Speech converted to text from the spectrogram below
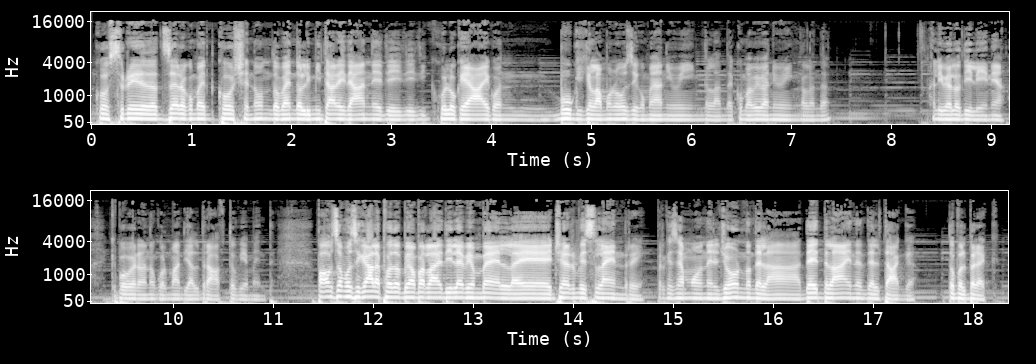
costruire da zero come head coach e non dovendo limitare i danni di, di, di quello che hai con buchi clamorosi come England, come aveva New England. A livello di linea, che poi verranno colmati al draft, ovviamente. Pausa musicale, poi dobbiamo parlare di Levion Bell e Jervis Landry. Perché siamo nel giorno della deadline del tag. Dopo il break.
